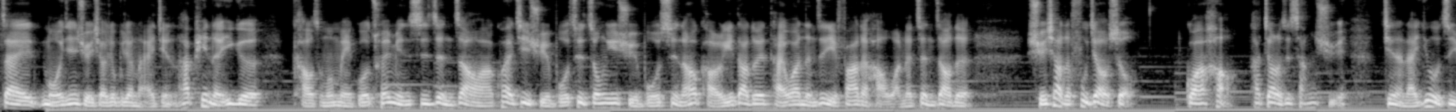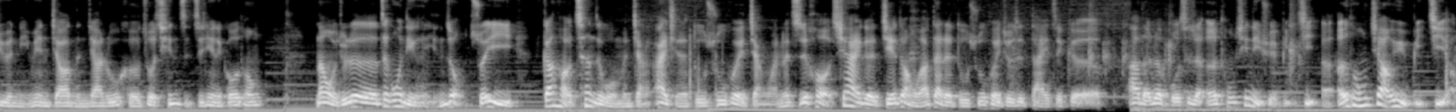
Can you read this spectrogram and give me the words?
在某一间学校就不讲哪一间，他聘了一个考什么美国催眠师证照啊、会计学博士、中医学博士，然后考了一大堆台湾人自己发的好玩的证照的学校的副教授挂号，他教的是商学，竟然来幼稚园里面教人家如何做亲子之间的沟通。那我觉得这个问题很严重，所以刚好趁着我们讲爱情的读书会讲完了之后，下一个阶段我要带的读书会就是带这个阿德勒博士的儿童心理学笔记，呃，儿童教育笔记哦，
